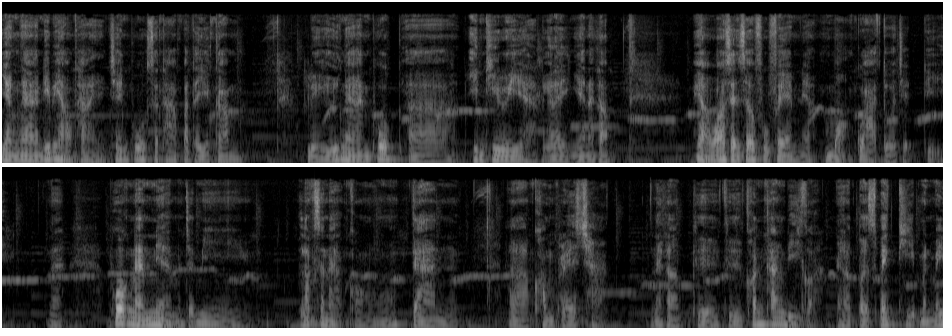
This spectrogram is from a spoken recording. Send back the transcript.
อย่างงานที่พี่หาวถ่าย เช่นพวกสถาปัตยกรรม หรืองานพวก interior หรืออะไรอย่างเงี้ยนะครับ พี่หาวว่าเซนเซอร์ full frame เนี่ยเหมาะกว่าตัว 7D นะพวกนั้นเนี่ยมันจะมีลักษณะของการ compress ฉากนะครับคือคือค่อนข้างดีกว่านะครับ perspective มันไม่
